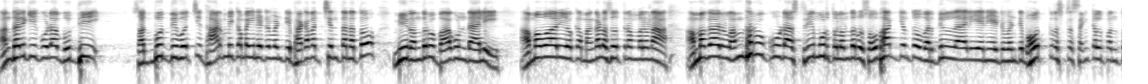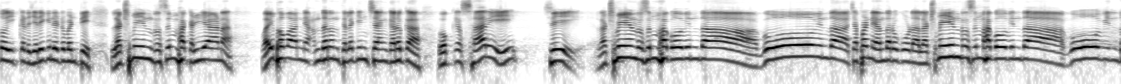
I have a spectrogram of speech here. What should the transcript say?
అందరికీ కూడా బుద్ధి సద్బుద్ధి వచ్చి ధార్మికమైనటువంటి భగవత్ చింతనతో మీరందరూ బాగుండాలి. అమ్మవారి యొక్క మంగళసూత్రం వలన అమ్మగారులందరూ కూడా స్త్రీమూర్తులందరూ సౌభాగ్యంతో వర్ధిల్లాలి అనేటువంటి మహోత్కృష్ట సంకల్పంతో ఇక్కడ జరిగినటువంటి లక్ష్మీ నృసింహ కళ్యాణ వైభవాన్ని అందరం తిలకించాం కనుక ఒక్కసారి శ్రీ లక్ష్మీ నృసింహ గోవింద. గోవింద చెప్పండి అందరూ కూడా లక్ష్మీ నృసింహ గోవింద. గోవింద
